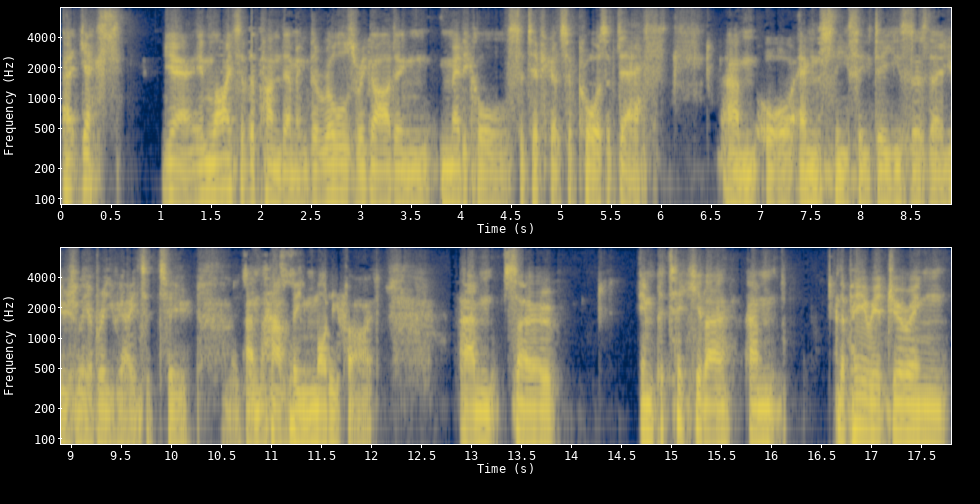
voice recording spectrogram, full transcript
Uh, yes, yeah. In light of the pandemic, the rules regarding medical certificates of cause of death, um, or MCCDs as they're usually abbreviated to, um, have been modified. Um, so, in particular, um, the period during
